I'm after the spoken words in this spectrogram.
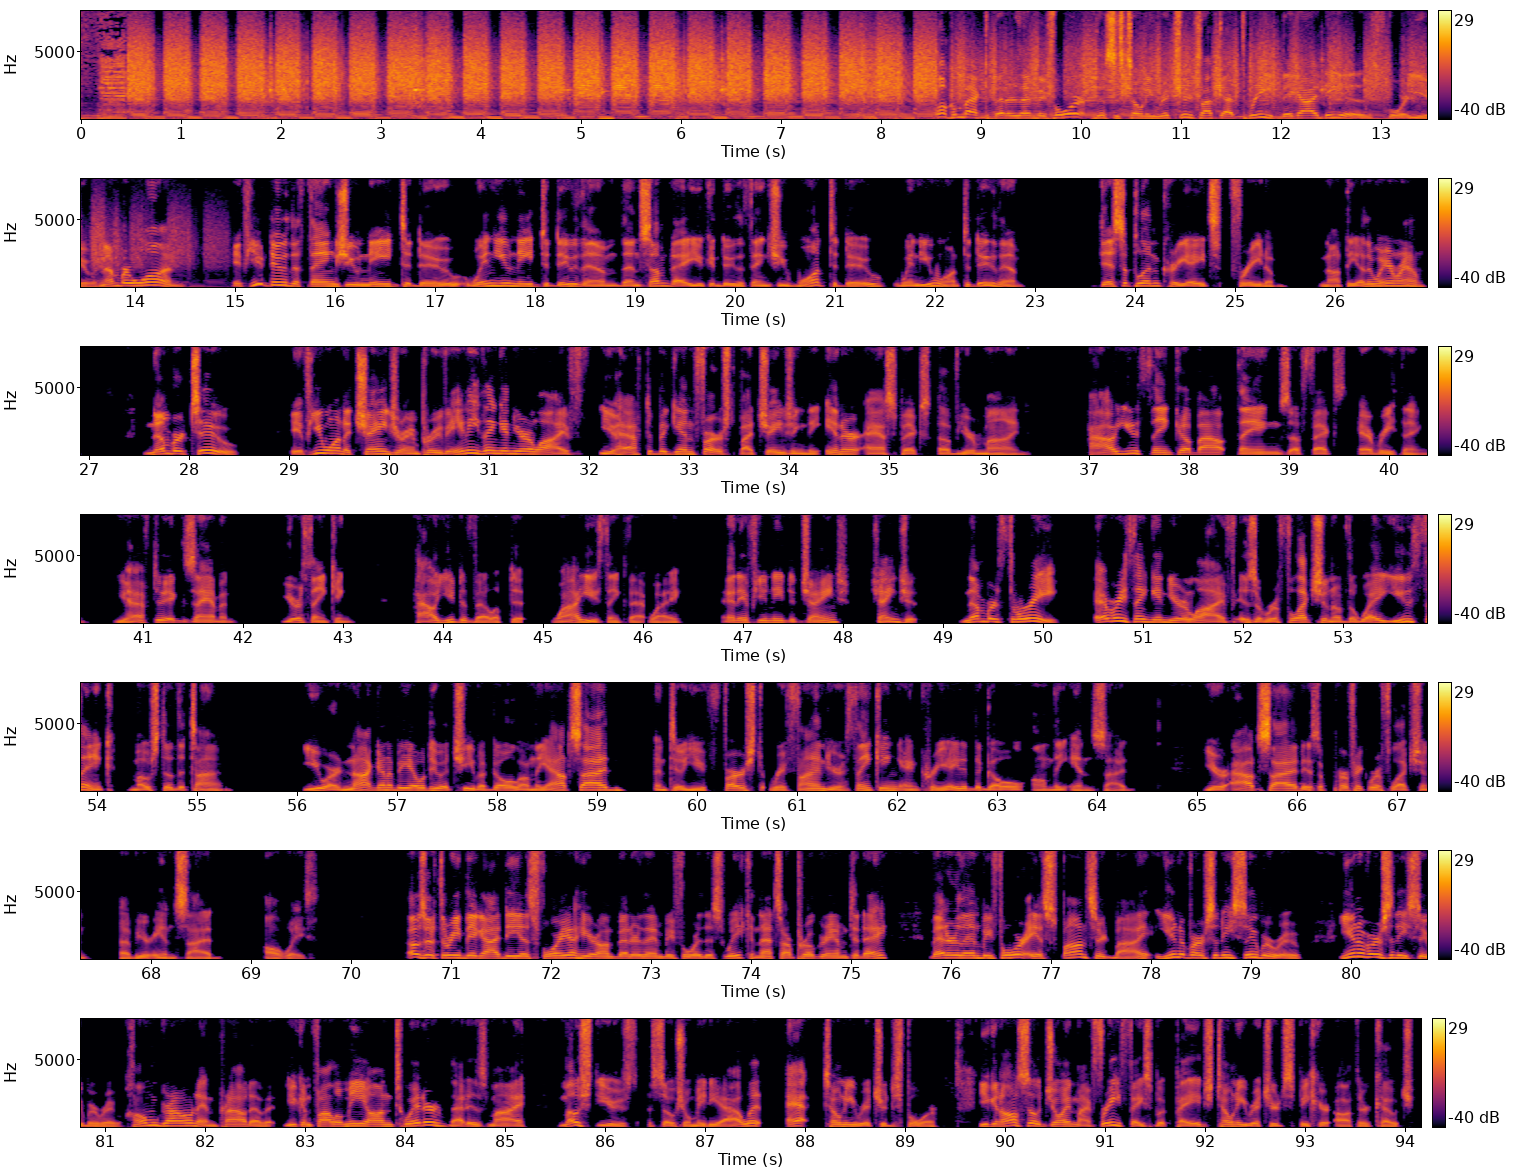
Welcome back to Better Than Before. This is Tony Richards. I've got three big ideas for you. Number one, if you do the things you need to do when you need to do them, then someday you can do the things you want to do when you want to do them. Discipline creates freedom not the other way around. Number two, if you want to change or improve anything in your life, you have to begin first by changing the inner aspects of your mind. How you think about things affects everything. You have to examine your thinking, how you developed it, why you think that way, and if you need to change, change it. Number three, everything in your life is a reflection of the way you think most of the time. You are not going to be able to achieve a goal on the outside until you first refined your thinking and created the goal on the inside. Your outside is a perfect reflection of your inside always. Those are three big ideas for you here on Better Than Before this week, and that's our program today. Better Than Before is sponsored by University Subaru. University Subaru, homegrown and proud of it. You can follow me on Twitter. That is my most used social media outlet at Tony Richards 4. You can also join my free Facebook page, Tony Richards Speaker, Author, Coach.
